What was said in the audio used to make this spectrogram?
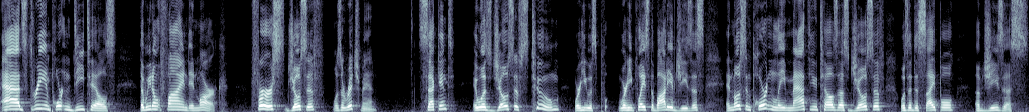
adds three important details that we don't find in Mark. First, Joseph was a rich man. Second, it was Joseph's tomb where he was where he placed the body of Jesus. And most importantly, Matthew tells us Joseph was a disciple of Jesus.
